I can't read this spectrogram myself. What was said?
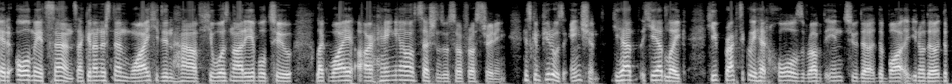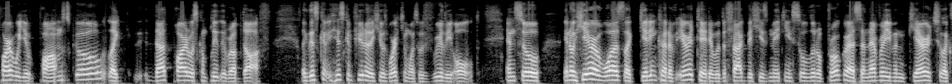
it all made sense. I can understand why he didn't have, he was not able to, like why our hangout sessions were so frustrating. His computer was ancient. He had, he had like, he practically had holes rubbed into the, the, you know, the, the part where your palms go, like that part was completely rubbed off. Like this, his computer that he was working with was really old. And so, you know, here I was like getting kind of irritated with the fact that he's making so little progress. I never even cared to like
